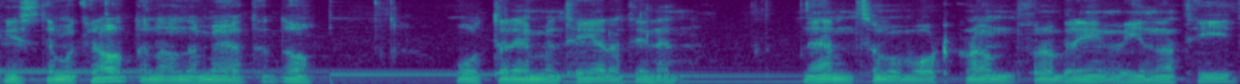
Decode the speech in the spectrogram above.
Kristdemokraterna under mötet och återremittera till en Nämnt som var bortglömd för att vinna tid.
